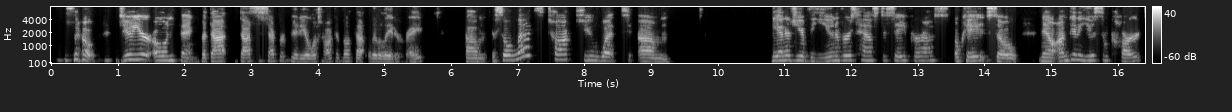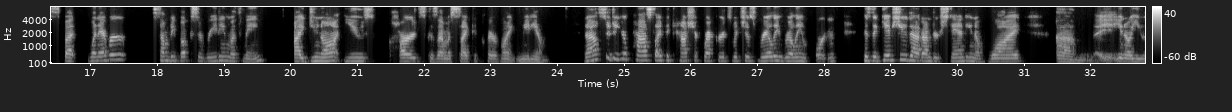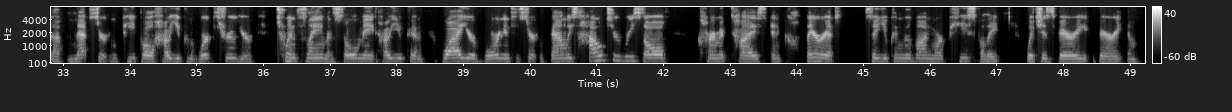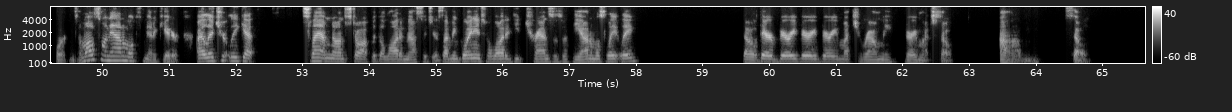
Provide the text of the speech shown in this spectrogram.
so do your own thing, but that that's a separate video. We'll talk about that a little later, right? Um, so let's talk to what um, the energy of the universe has to say for us. Okay, so now I'm going to use some cards, but whenever somebody books a reading with me, I do not use cards because I'm a psychic clairvoyant medium. And I also do your past life Akashic records, which is really, really important because it gives you that understanding of why um, you know you have met certain people, how you can work through your twin flame and soulmate, how you can, why you're born into certain families, how to resolve karmic ties and clear it so you can move on more peacefully, which is very, very important. I'm also an animal communicator. I literally get slammed nonstop with a lot of messages. I've been going into a lot of deep trances with the animals lately. So they're very, very, very much around me, very much so. Um, so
